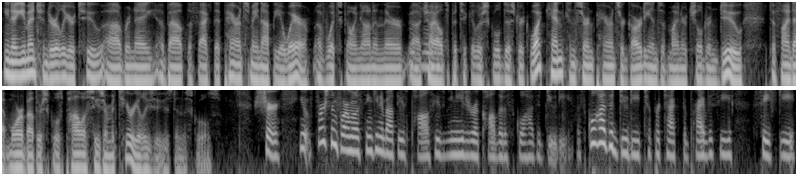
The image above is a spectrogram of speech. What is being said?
You know, you mentioned earlier too, uh, Renee, about the fact that parents may not be aware of what's going on in their uh, child's particular school district. What can concerned parents or guardians of minor children do to find out more about their school's policies or materials used in the schools? Sure. You know, first and foremost, thinking about these policies, we need to recall that a school has a duty. A school has a duty to protect the privacy, safety,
